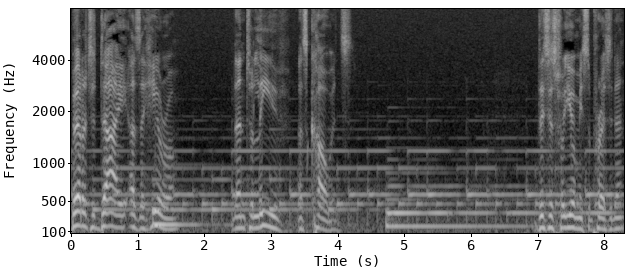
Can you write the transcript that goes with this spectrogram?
Better to die as a hero than to live as cowards. This is for you, Mr. President.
